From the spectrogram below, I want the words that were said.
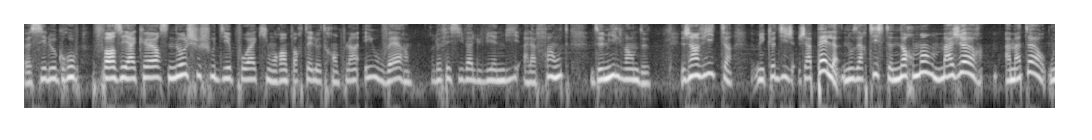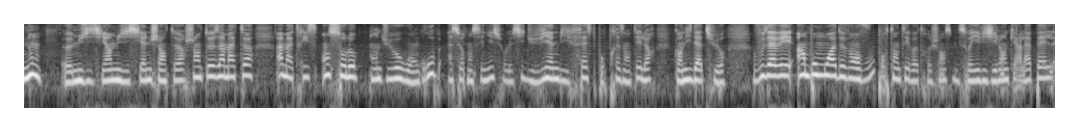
Euh, C'est le groupe For the Hackers, nos chouchous diepois qui ont remporté le tremplin et ouvert le festival du VNB à la fin août 2022. J'invite, mais que dis-je, j'appelle nos artistes normands majeurs, amateurs ou non, euh, musiciens, musiciennes, chanteurs, chanteuses, amateurs, amatrices, en solo, en duo ou en groupe, à se renseigner sur le site du VNB Fest pour présenter leur candidature. Vous avez un bon mois devant vous pour tenter votre chance, mais soyez vigilants car l'appel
